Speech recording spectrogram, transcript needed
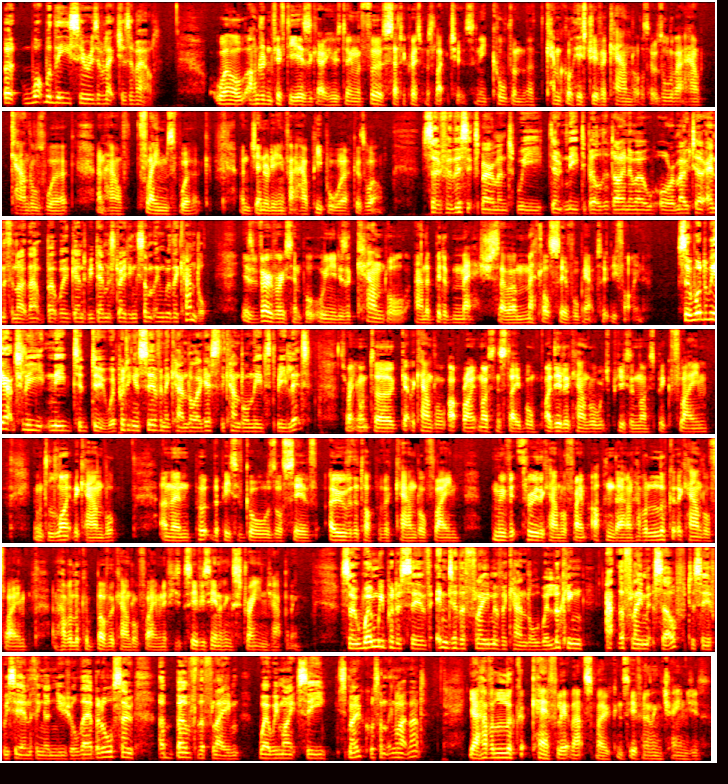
But what were these series of lectures about? Well, 150 years ago, he was doing the first set of Christmas lectures, and he called them the chemical history of a candle. So it was all about how candles work and how flames work, and generally, in fact, how people work as well. So for this experiment, we don't need to build a dynamo or a motor, anything like that, but we're going to be demonstrating something with a candle. It's very, very simple. All you need is a candle and a bit of mesh, so a metal sieve will be absolutely fine. So what do we actually need to do? We're putting a sieve in a candle. I guess the candle needs to be lit. That's right. You want to get the candle upright, nice and stable. Ideally a candle which produces a nice big flame. You want to light the candle and then put the piece of gauze or sieve over the top of the candle flame move it through the candle frame up and down, have a look at the candle flame, and have a look above the candle flame, and if you see if you see anything strange happening. So when we put a sieve into the flame of a candle, we're looking at the flame itself to see if we see anything unusual there, but also above the flame where we might see smoke or something like that. Yeah, have a look carefully at that smoke and see if anything changes.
